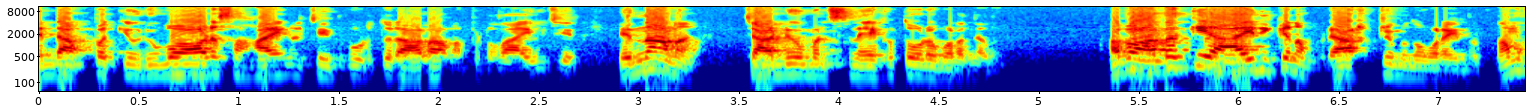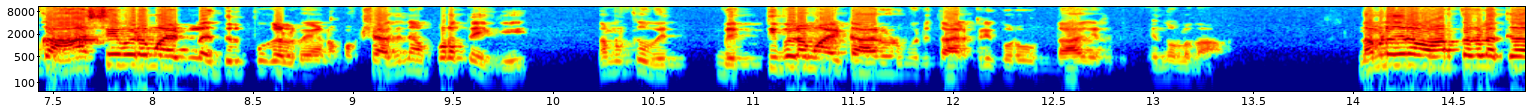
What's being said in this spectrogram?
എന്റെ അപ്പയ്ക്ക് ഒരുപാട് സഹായങ്ങൾ ചെയ്തു കൊടുത്ത ഒരാളാണ് പിണറായി വിജയൻ എന്നാണ് ചാണ്ടിയുമ്മൻ സ്നേഹത്തോടെ പറഞ്ഞത്. അപ്പൊ അതൊക്കെ ആയിരിക്കണം രാഷ്ട്രീയം എന്ന് പറയുന്നത്. നമുക്ക് ആശയപരമായിട്ടുള്ള എതിർപ്പുകൾ വേണം. പക്ഷെ അതിനപ്പുറത്തേക്ക് നമുക്ക് വ്യക്തിപരമായിട്ട് ആരോടും ഒരു താല്പര്യക്കുറവ് ഉണ്ടാകരുത് എന്നുള്ളതാണ്. നമ്മളിങ്ങനെ വാർത്തകളൊക്കെ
